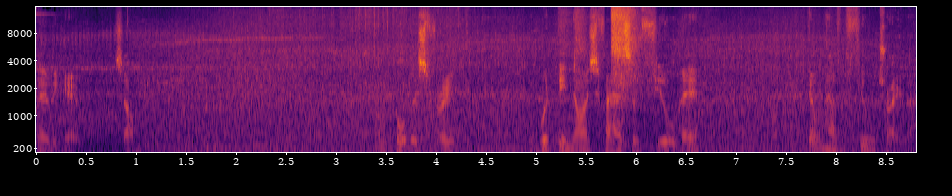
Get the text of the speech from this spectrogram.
There we go. So, I'm going to pull this through. It would be nice if I had some fuel here don't have a fuel trailer.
